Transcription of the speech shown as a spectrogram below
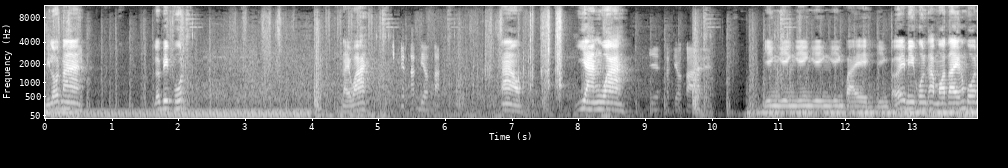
มีรถมา รถบิ๊กฟุต ไหนวะแค่นัดเดียวตายอ้าว ยังวะแค่นัดเดียวตายยิงยิงยิงยิงยิงไป ยิงไปเอ้ย มีคนขับมอเตอร์ไซค์ข้างบน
